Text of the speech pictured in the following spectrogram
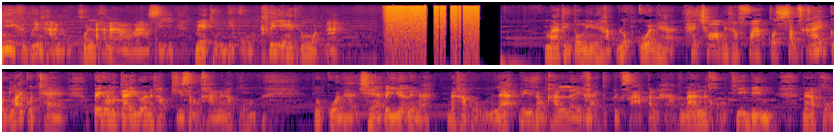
นี่คือพื้นฐานของคนลัคนาราศีเมถุนที่ผมคลี่ให้ทั้งหมดนะมาถึงตรงนี้นะครับ รบกวนนะฮะ ถ้าชอบนะครับ ฝากกด subscribe กดไลค์กดแชร์ เป็นกำลังใจด้วยนะครับ ที่สำคัญนะครับผม รบกวนฮะ แชร์ไปเยอะเลยนะ นะครับผมและที่สำคัญเลยอยากจะปรึกษาปัญหาทางด้านเรื่องของที่ดินนะครับผม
